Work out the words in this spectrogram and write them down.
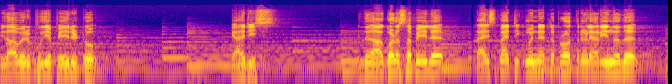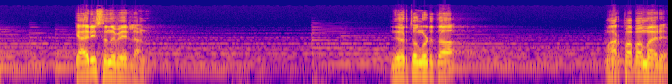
പിതാവ് ഒരു പുതിയ പേരിട്ടു. കാരിസ്. ഇന്ന് ആഗോളസഭയിൽ കാരിസ്മാറ്റിക് മുന്നേറ്റ പ്രവർത്തനങ്ങളെ അറിയുന്നത് കാരിസ് എന്ന പേരിലാണ്. നേതൃത്വം കൊടുത്ത മാർപ്പാപ്പമാര്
